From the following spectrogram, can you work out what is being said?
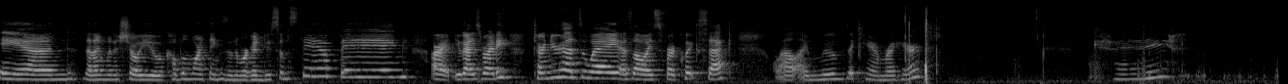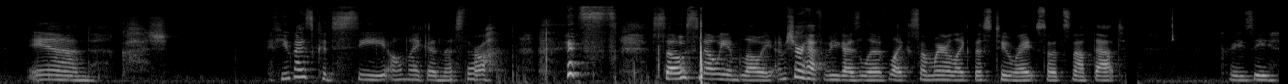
and then I'm going to show you a couple more things and then we're going to do some stamping. All right, you guys ready? Turn your heads away as always for a quick sec while I move the camera here. Okay. And gosh, if you guys could see, oh my goodness, they're all, it's so snowy and blowy. I'm sure half of you guys live like somewhere like this too, right? So it's not that crazy.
